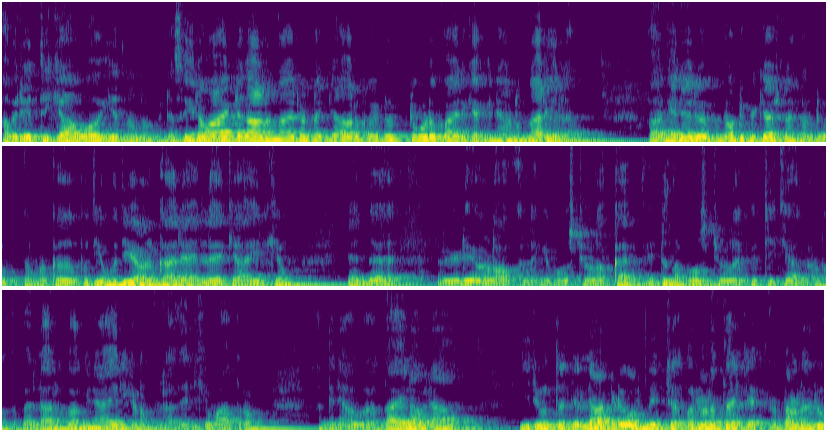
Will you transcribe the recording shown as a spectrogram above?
അവരെത്തിക്കാവോ എന്ന് നോക്കും പിന്നെ സ്ഥിരമായിട്ട് കാണുന്നവരുണ്ടെങ്കിൽ അവർക്ക് ഇട്ട് കൊടുക്കുമായിരിക്കും. എങ്ങനെയാണെന്ന് അറിയില്ല. അങ്ങനെ ഒരു നോട്ടിഫിക്കേഷൻ കണ്ടു. നമുക്ക് പുതിയ പുതിയ ആൾക്കാരിലേക്കായിരിക്കും എന്റെ വീഡിയോകളോ അല്ലെങ്കിൽ പോസ്റ്റുകളൊക്കെ ഇട്ടുന്ന പോസ്റ്റുകൾ എത്തിക്കുക എന്നുള്ളത്. ഇപ്പോൾ എല്ലാവർക്കും അങ്ങനെ ആയിരിക്കണം. അല്ലാതെ എനിക്ക് മാത്രം അങ്ങനെ ആവുക. എന്തായാലും അവർ ആ ഇരുപത്തഞ്ച് എല്ലാം കൂടി ഒന്നിച്ച് ഒരിടത്തേക്ക് എന്നുള്ളൊരു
